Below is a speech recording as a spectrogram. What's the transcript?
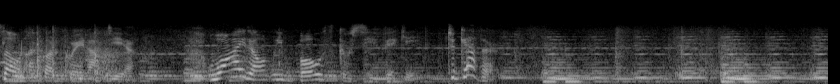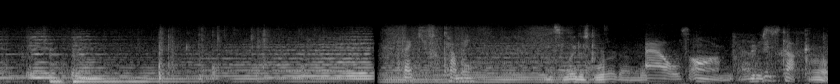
Sloan, I've got a great idea. Why don't we both go see Vicky together? The latest word on the... Al's arm uh, was stuck. Oh.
